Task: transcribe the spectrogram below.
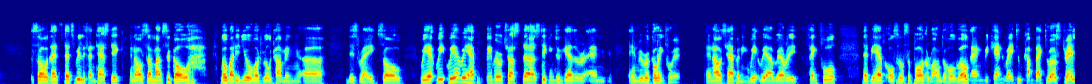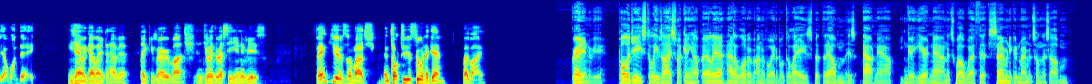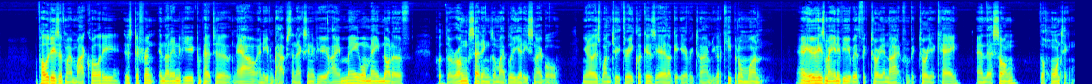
so that's that's really fantastic. You know, some months ago, nobody knew what will coming uh, this way. So we we we are very happy. We were just uh, sticking together and and we were going for it. And now it's happening. We we are very thankful that we have also support around the whole world, and we can't wait to come back to Australia one day. Yeah, we can't wait to have you. Thank you very much. Enjoy the rest of the interviews. Thank you so much, and talk to you soon again. Bye bye. Great interview. Apologies to Leaves Eyes for not getting up earlier. I Had a lot of unavoidable delays, but that album is out now. You can go hear it now, and it's well worth it. So many good moments on this album. Apologies if my mic quality is different in that interview compared to now, and even perhaps the next interview. I may or may not have put the wrong settings on my Blue Yeti Snowball. You know those one, two, three clickers? Yeah, they'll get you every time. You gotta keep it on one. Here, here's my interview with Victoria Knight from Victoria K and their song, The Haunting.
